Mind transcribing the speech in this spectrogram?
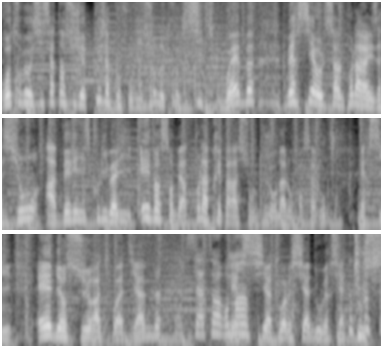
Retrouvez aussi certains sujets plus approfondis sur notre site web. Merci à Olsan pour la réalisation, à Bérénice Koulibaly et Vincent Bert pour la préparation du journal. On pense à vous. Merci. Et bien sûr à toi Diane. Merci à toi Romain. Merci à toi, merci à nous, merci à tous.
